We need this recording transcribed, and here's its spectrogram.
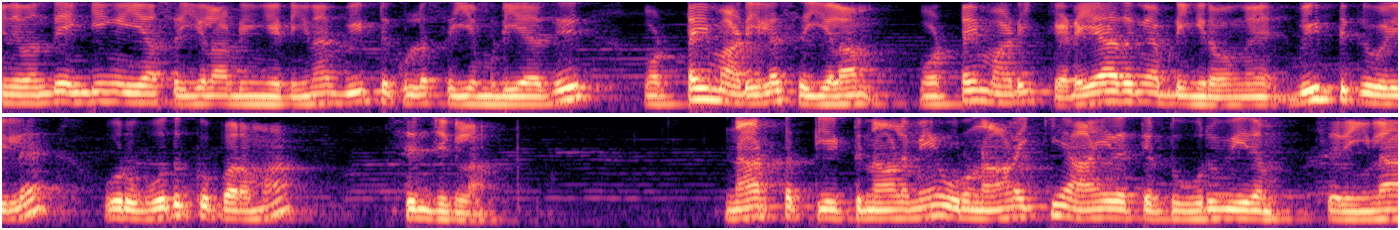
இது வந்து எங்கேங்க ஐயா செய்யலாம் அப்படின்னு கேட்டிங்கன்னா வீட்டுக்குள்ளே செய்ய முடியாது. மொட்டை மாடியில் செய்யலாம். மொட்டை மாடி கிடையாதுங்க அப்படிங்கிறவங்க வீட்டுக்கு வெளியில் ஒரு ஒதுக்குப்புறமாக செஞ்சுக்கலாம். நாற்பத்தி எட்டு நாளுமே ஒரு நாளைக்கு ஆயிரத்தி எட்டு ஒரு வீதம். சரிங்களா?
